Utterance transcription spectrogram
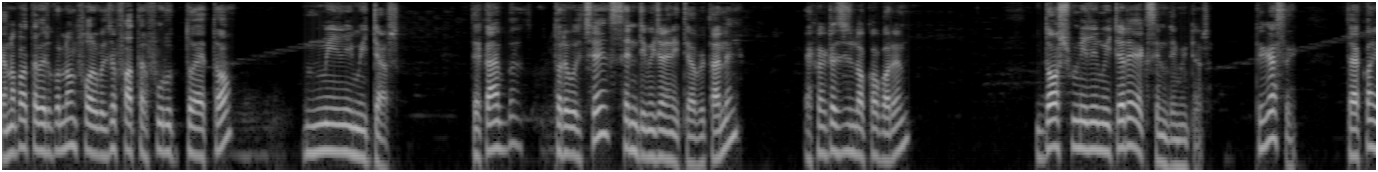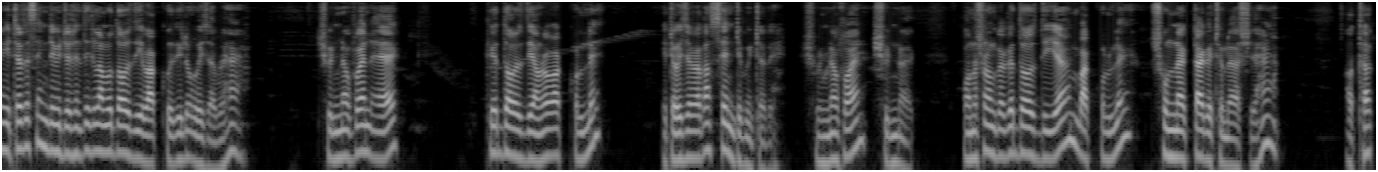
কেন পাতা বের করলাম? ফল বলছে পাতার পুরুত্ব এত মিলিমিটার। এখানে উত্তরে বলছে সেন্টিমিটারে নিতে হবে। তাহলে এখন একটা জিনিস লক্ষ্য করেন। দশ মিলিমিটারে এক সেন্টিমিটার। ঠিক আছে? তো এখন এটারে সেন্টিমিটার নিতে গেলে আমরা দশ দিয়ে ভাগ করে দিলে হয়ে যাবে হ্যাঁ? শূন্য পয়েন্ট এককে দশ দিয়ে আমরা ভাগ করলে এটা হয়ে যাবে এখন সেন্টিমিটারে। শূন্য পয়েন্ট শূন্য এক কোনো সংখ্যাকে দশ দিয়ে ভাগ করলে শূন্য একটা আগে চলে আসে হ্যাঁ? অর্থাৎ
